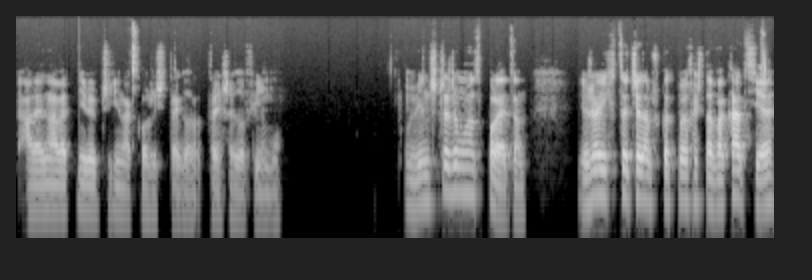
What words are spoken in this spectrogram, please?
ale nawet nie wiem, czy nie na korzyść tego tańszego filmu. Więc szczerze mówiąc polecam. Jeżeli chcecie na przykład pojechać na wakacje,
